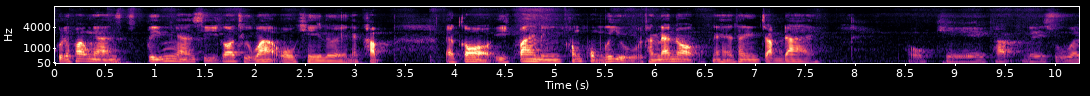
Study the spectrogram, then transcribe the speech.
คุณภาพงานปริ้นงานสีก็ถือว่าโอเคเลยนะครับ แล้วก็อีกป้ายหนึ่งของผมก็อยู่ทางด้านนอกนะฮะถ้ายังจำได้ โอเคครับ ในส่วน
